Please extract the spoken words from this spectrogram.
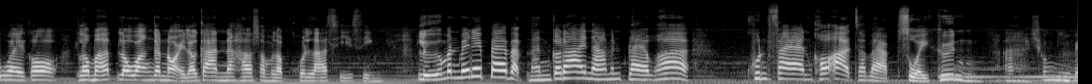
ด้วยก็เรามาระวังกันหน่อยแล้วกันนะคะสำหรับคนราศีสิงห์หรือมันไม่ได้แปลแบบนั้นก็ได้นะ มันแปลว่าคุณแฟนเขาอาจจะแบบสวยขึ้น อ่า ช่วงนี้ไป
